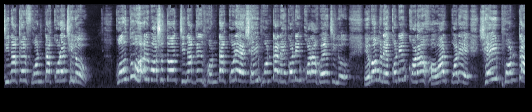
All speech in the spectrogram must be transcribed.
চীনাকে ফোনটা করেছিল। কৌতূহল বশত চীনাকে ফোনটা করে সেই ফোনটা রেকর্ডিং করা হয়েছিল এবং রেকর্ডিং সেই ফোনটা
